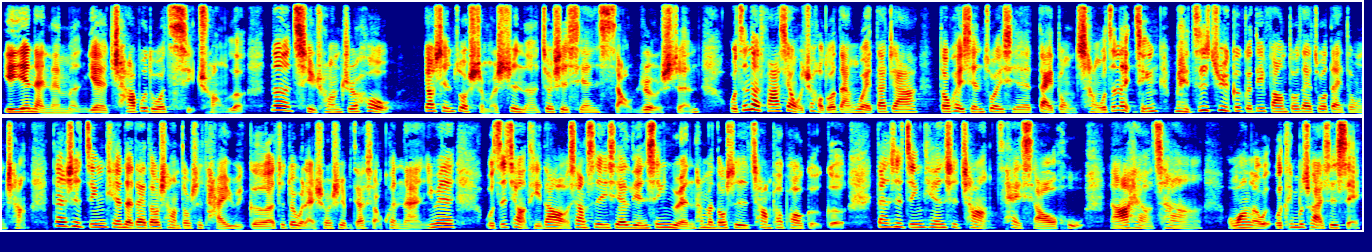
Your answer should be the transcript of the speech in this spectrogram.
爷爷奶奶们也差不多起床了。那起床之后。要先做什么事呢？就是先小热身。我真的发现，我去好多单位，大家都会先做一些带动唱。我真的已经每次去各个地方都在做带动唱，但是今天的带动唱都是台语歌，这对我来说是比较小困难。因为我之前有提到，像是一些连心园，他们都是唱泡泡哥哥，但是今天是唱蔡小虎，然后还有唱我忘了，我我听不出来是谁，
